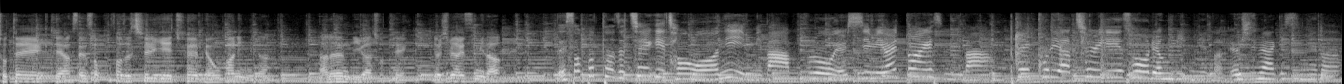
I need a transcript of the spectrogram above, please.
조택 대학생 서포터즈 7기 최명환입니다. 나는 네가 조텍 열심히 하겠습니다. 네, 서포터즈 7기 정원희입니다. 앞으로 열심히 활동하겠습니다. 조텍코리아 7기 서령비입니다. 열심히 하겠습니다.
